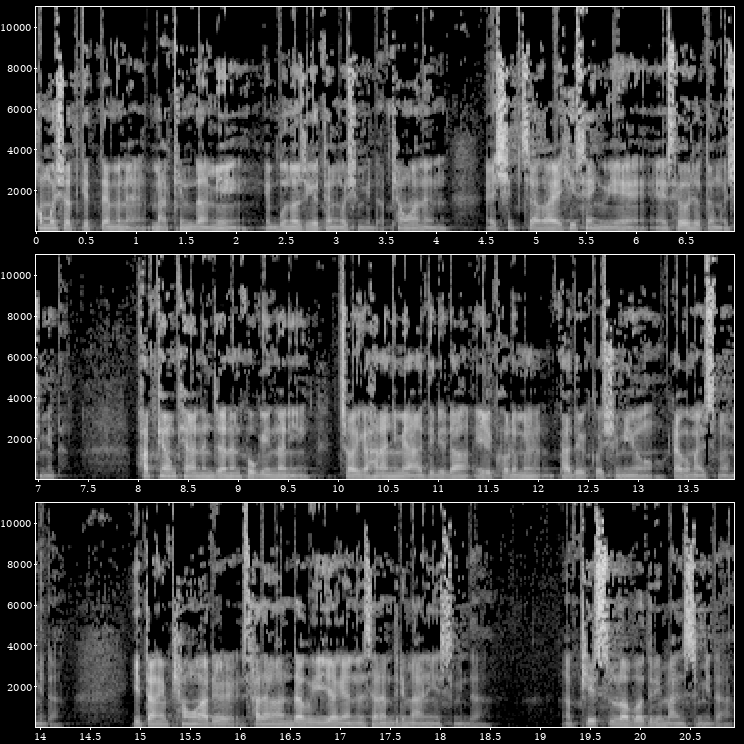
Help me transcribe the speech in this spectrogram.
허무셨기 때문에 막힌 담이 무너지게 된 것입니다. 평화는 십자가의 희생 위에 세워졌던 것입니다. 화평케 하는 자는 복이 있나니 저희가 하나님의 아들이라 일컬음을 받을 것이며 라고 말씀합니다. 이 땅의 평화를 사랑한다고 이야기하는 사람들이 많이 있습니다. peace lover들이 많습니다.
